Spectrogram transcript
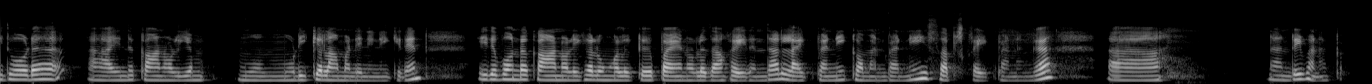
இதோட இந்த காணொளியை மு முடிக்கலாம் நினைக்கிறேன். இது போன்ற காணொளிகள் உங்களுக்கு பயனுள்ளதாக இருந்தால் லைக் பண்ணி கமெண்ட் பண்ணி சப்ஸ்கிரைப் பண்ணுங்கள் நன்றி வணக்கம்.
